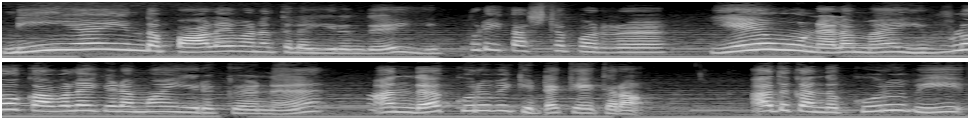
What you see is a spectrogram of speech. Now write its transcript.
நீ ஏன் இந்த பாலைவனத்துல இருந்து இப்படி கஷ்டப்படுற? ஏன் உன் நிலைமை இவ்வளோ கவலைக்கிடமா இருக்குன்னு அந்த குருவி கிட்ட கேக்குறான். அதுக்கு அந்த குருவி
